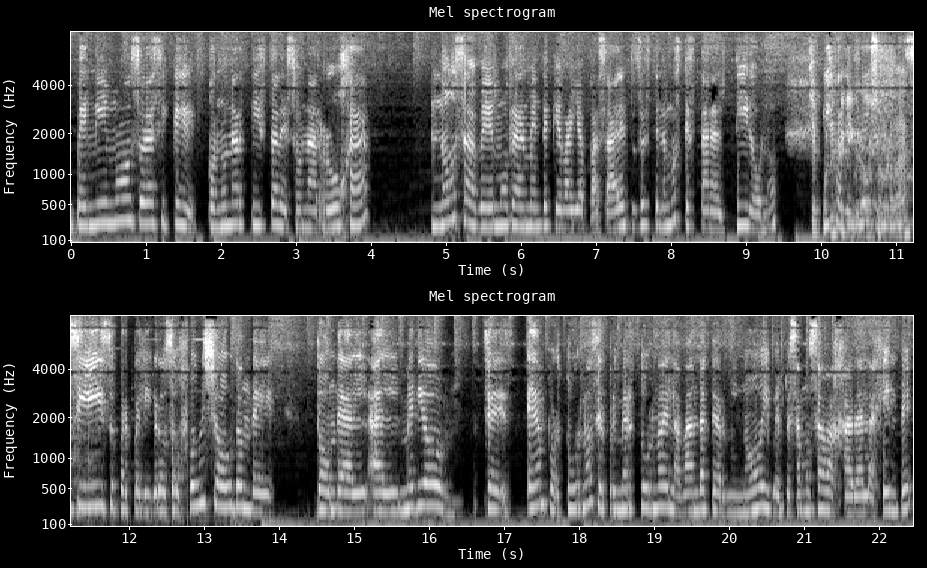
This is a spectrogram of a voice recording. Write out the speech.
venimos ahora sí que con un artista de zona roja, no sabemos realmente qué vaya a pasar, entonces tenemos que estar al tiro, ¿no? Se pone peligroso, ¿verdad? Sí, súper peligroso. Fue un show donde, donde al, al medio se, eran por turnos, el primer turno de la banda terminó y empezamos a bajar a la gente,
